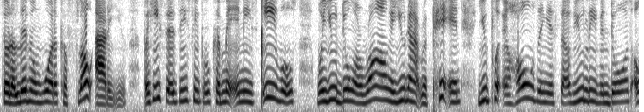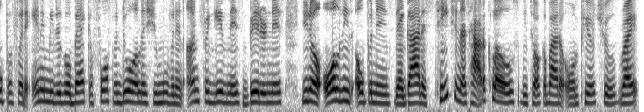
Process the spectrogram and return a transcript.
so the living water could flow out of you. But he says these people committing these evils when you doing wrong and you not repenting, you putting holes in yourself, you leaving doors open for the enemy to go back and forth and do all this. You moving in unforgiveness, bitterness, you know, all of these openings that God is teaching us how to close. We talk about it on pure truth, right?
